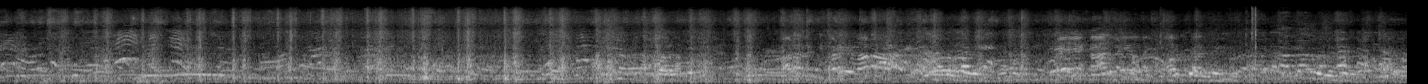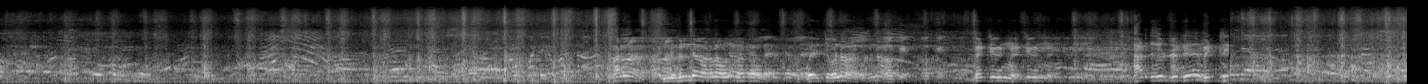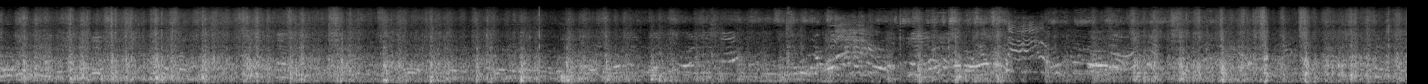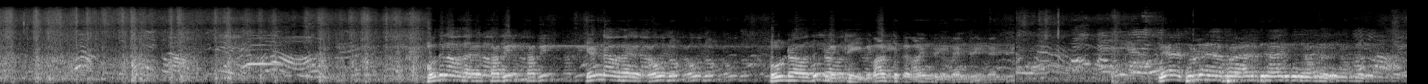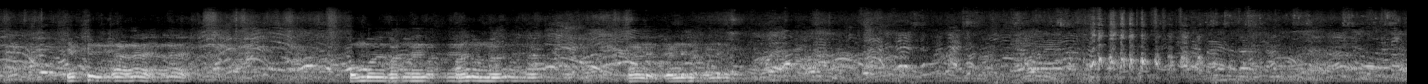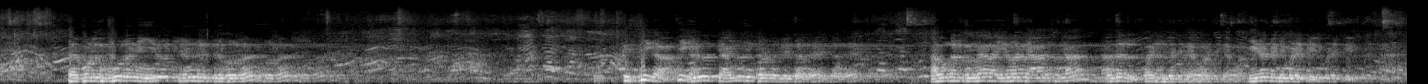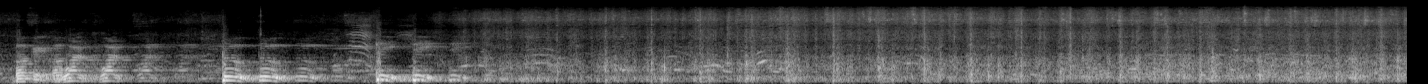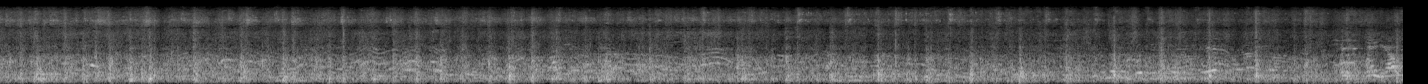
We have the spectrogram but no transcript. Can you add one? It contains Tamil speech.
வரலாம். இந்த விழுந்தா வரலாம் ஒன்றும் பிரச்சனை இல்லை. முயற்சி பண்ணா வரலாம். ஓகே ஓகே வெற்றி வின்னு வெற்றி வின்னு அடுத்த சுற்றுக்கு வெற்றி. முதலாவதாக கபில் கபில் இரண்டாவதாக கௌதம் மூன்றாவது வெற்றி. வாழ்த்துக்கள் நன்றி. நன்றி நன்றி வேற சொல்லுங்க அப்புறம் அடுத்து நான் இருக்கு எட்டு ஆ, வேற. ஒன்பது பத்து பதினொன்று ரெண்டு ரெண்டு ரெண்டு. தற்பொழுது பூரணி இருபத்தி ரெண்டு திருக்குறள். கிருத்திகா இருபத்தி அஞ்சு குழந்தைகள் இருக்காங்க. அவங்களுக்கு மேல இருபத்தி ஆறு சொன்னா முதல் பரிசு கிடைச்சிருவாங்க இரண்டு நிமிடத்தில். Okay one one two two three three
